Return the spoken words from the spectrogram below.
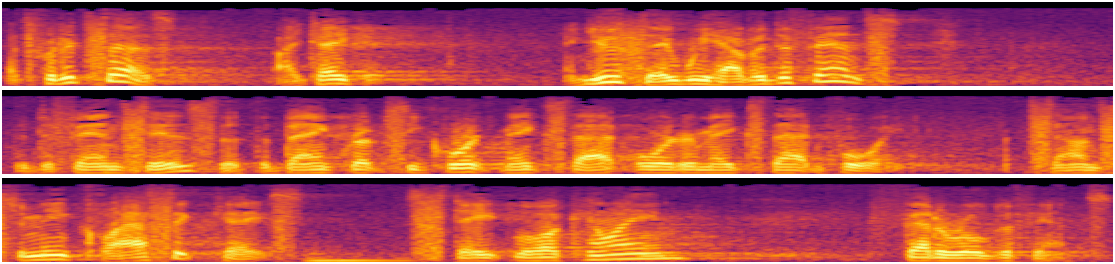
That's what it says. I take it. And you say we have a defense. The defense is that the bankruptcy court makes that order, makes that void. That sounds to me classic case. State law claim, federal defense.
